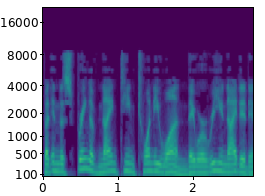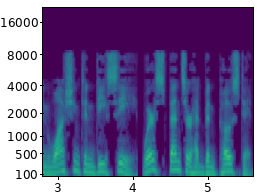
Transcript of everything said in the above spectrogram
but in the spring of 1921 they were reunited in Washington, D.C., where Spencer had been posted.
